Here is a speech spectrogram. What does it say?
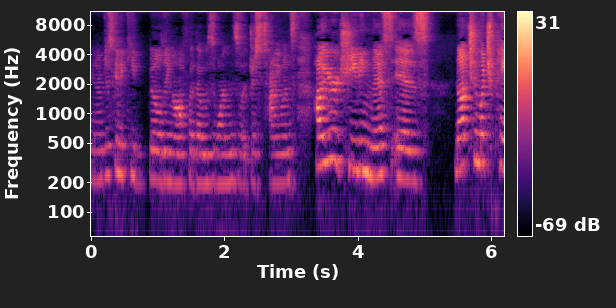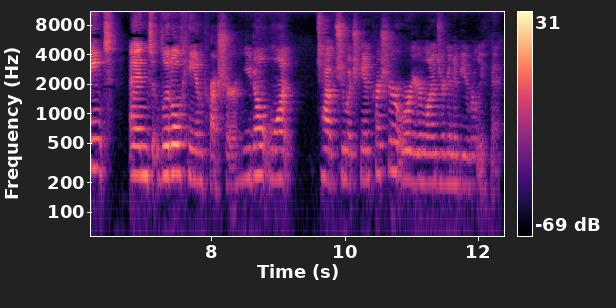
And I'm just going to keep building off of those ones with just tiny ones. How you're achieving this is not too much paint and little hand pressure. You don't want to have too much hand pressure or your lines are going to be really thick.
